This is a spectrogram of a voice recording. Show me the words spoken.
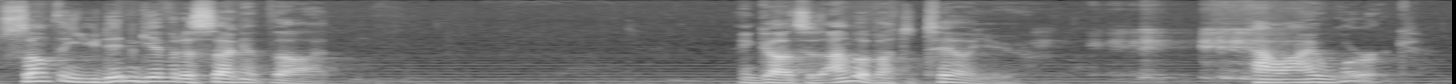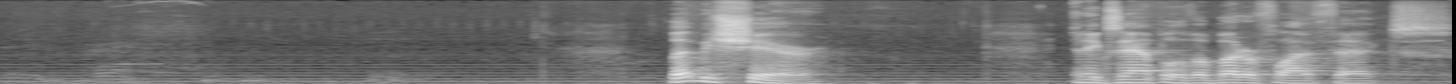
something you didn't give it a second thought. And God says, I'm about to tell you how I work. Let me share an example of a butterfly effect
